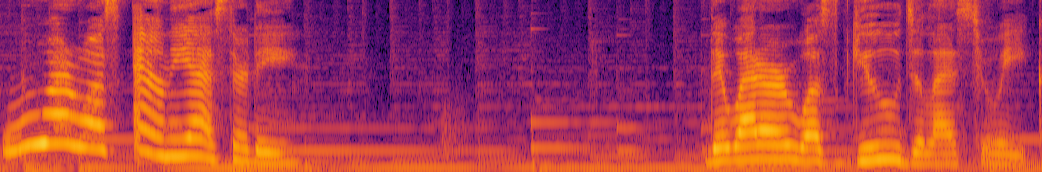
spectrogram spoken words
Where was Anne yesterday? The weather was good last week.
